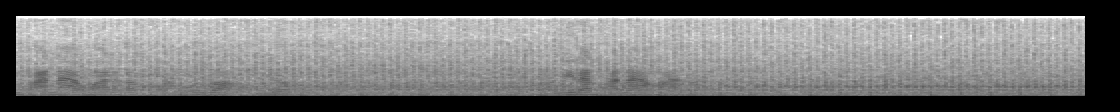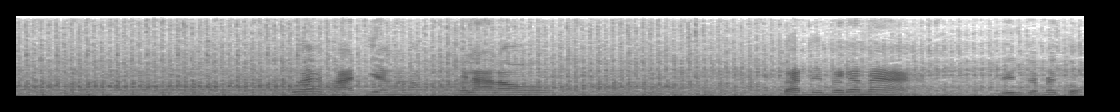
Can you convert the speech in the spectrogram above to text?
นผ่านหน้าออกมานะครับฝั่งนู้นก็เหมือนเดิมฝั่งนี้ดันผ่านหน้าออกมาเพื่อให้ผ่านเอียงนะครับ เวลาเราดันดินไปด้านหน้า ดินจะไม่ตก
